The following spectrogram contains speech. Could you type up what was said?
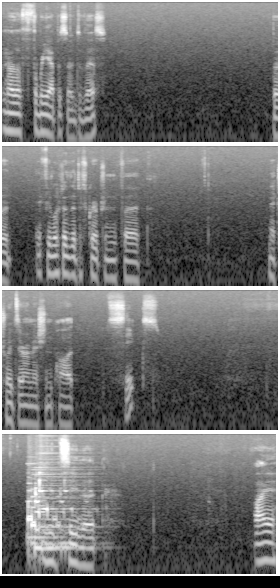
another three episodes of this, but if you looked at the description for Metroid Zero Mission Part 6, you'd see that I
